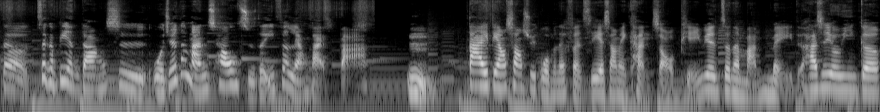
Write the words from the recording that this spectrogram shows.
的这个便当是我觉得蛮超值的，一份两百八。嗯，大家一定要上去我们的粉丝页上面看照片，因为真的蛮美的。它是用一个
